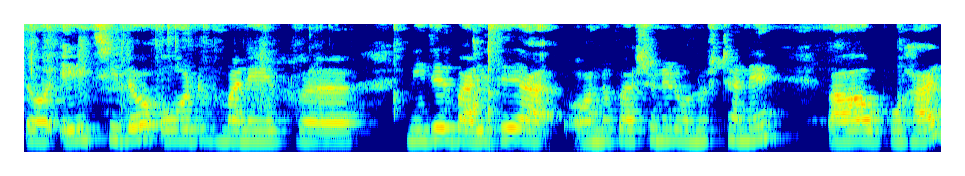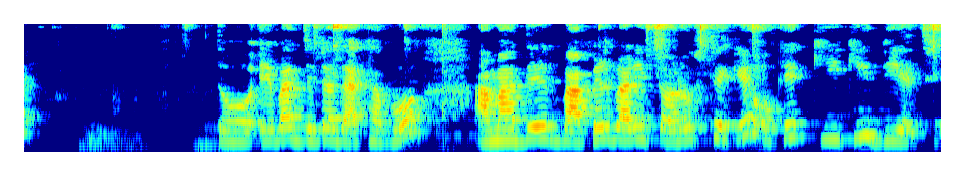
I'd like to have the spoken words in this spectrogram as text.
তো এই ছিল ওর মানে নিজের বাড়িতে অন্নপ্রাশনের অনুষ্ঠানে পাওয়া উপহার। তো এবার যেটা দেখাবো, আমাদের বাপের বাড়ির তরফ থেকে ওকে কি কি দিয়েছে।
